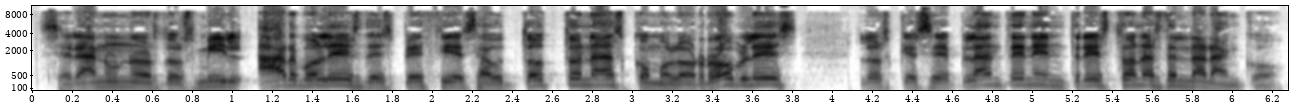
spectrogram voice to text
Serán unos 2.000 árboles de especies autóctonas como los robles los que se planten en tres zonas del Naranco.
